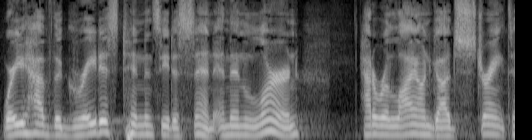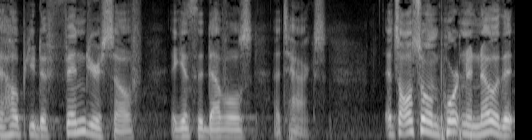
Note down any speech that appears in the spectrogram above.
where you have the greatest tendency to sin, and then learn how to rely on God's strength to help you defend yourself against the devil's attacks. It's also important to know that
